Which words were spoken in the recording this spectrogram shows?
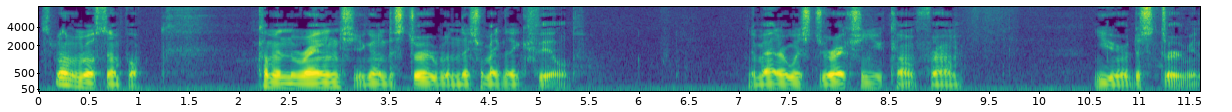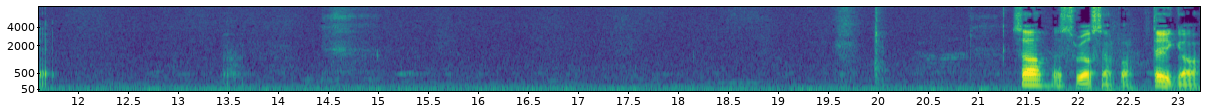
It's really real simple. Come in the range, you're going to disturb an electromagnetic field. No matter which direction you come from, you are disturbing it. So, it's real simple. There you go.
